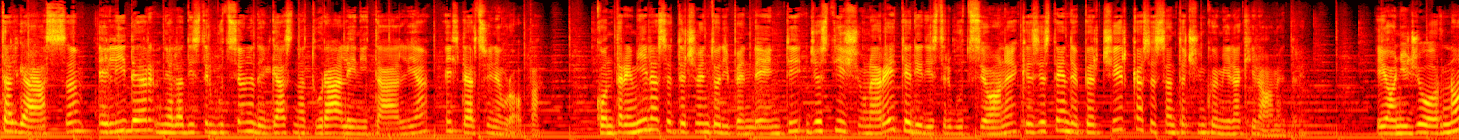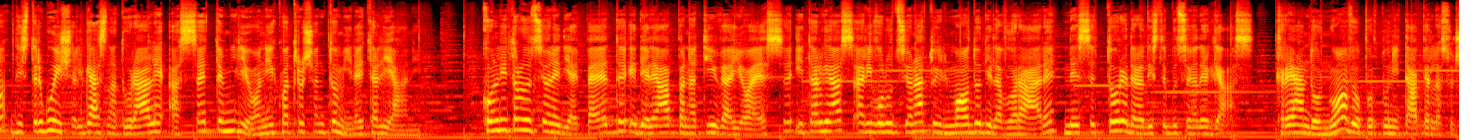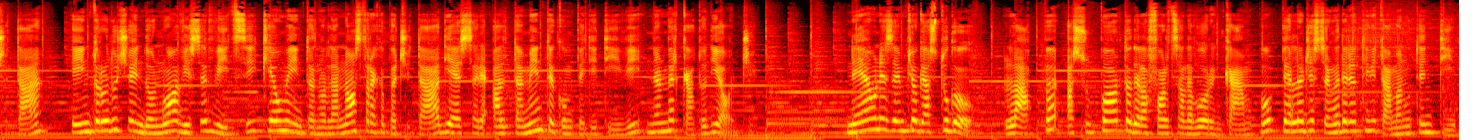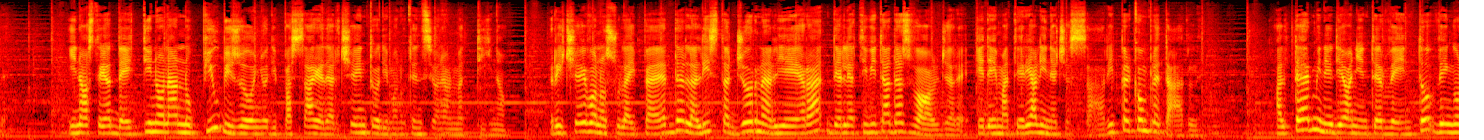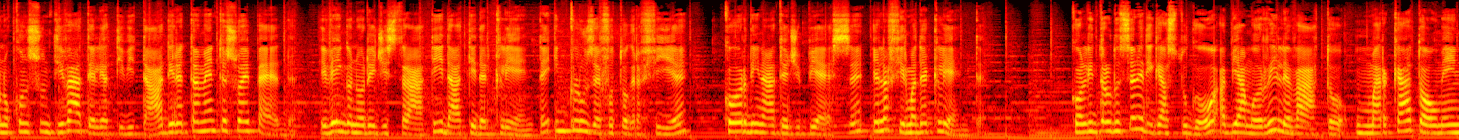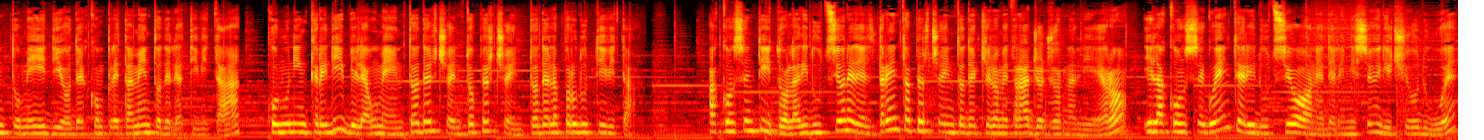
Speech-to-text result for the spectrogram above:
Italgas è leader nella distribuzione del gas naturale in Italia e il terzo in Europa. Con 3.700 dipendenti gestisce una rete di distribuzione che si estende per circa 65.000 km e ogni giorno distribuisce il gas naturale a 7.400.000 italiani. Con l'introduzione di iPad e delle app native iOS, Italgas ha rivoluzionato il modo di lavorare nel settore della distribuzione del gas, creando nuove opportunità per la società e introducendo nuovi servizi che aumentano la nostra capacità di essere altamente competitivi nel mercato di oggi. Ne è un esempio Gas2Go, l'app a supporto della forza lavoro in campo per la gestione delle attività manutentive. I nostri addetti non hanno più bisogno di passare dal centro di manutenzione al mattino ricevono sull'iPad la lista giornaliera delle attività da svolgere e dei materiali necessari per completarle. Al termine di ogni intervento vengono consuntivate le attività direttamente su iPad e vengono registrati i dati del cliente, incluse fotografie, coordinate GPS e la firma del cliente. Con l'introduzione di Gas2Go abbiamo rilevato un marcato aumento medio del completamento delle attività con un incredibile aumento del 100% della produttività. Ha consentito la riduzione del 30% del chilometraggio giornaliero e la conseguente riduzione delle emissioni di CO2.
